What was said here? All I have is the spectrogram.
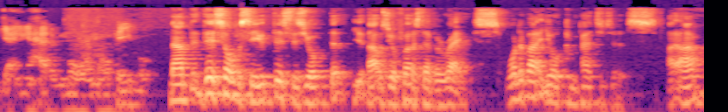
getting ahead of more and more people. Now, this obviously, this is your that was your first ever race. What about your competitors? I, I,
